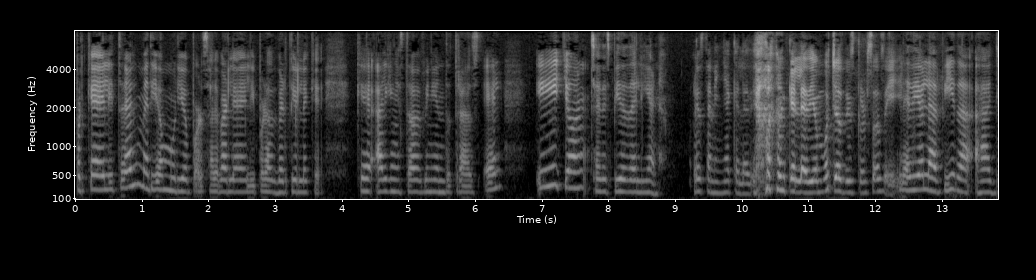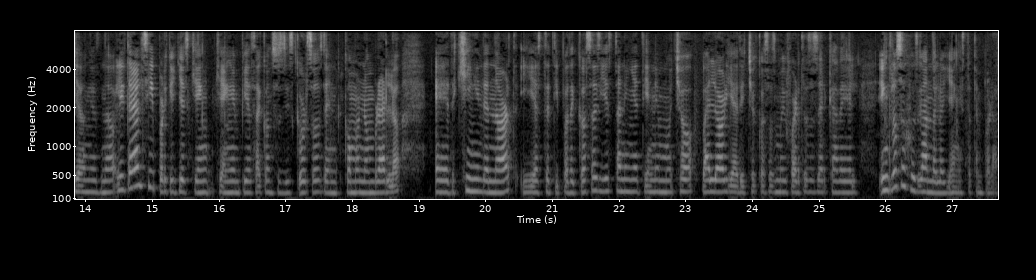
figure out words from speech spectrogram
porque literal medio murió por salvarle a él y por advertirle que, que alguien estaba viniendo tras él. Y John se despide de Liana. Esta niña que le dio, que le dio muchos discursos y... Le dio la vida a Jon Snow. Literal sí, porque ella es quien, quien empieza con sus discursos de cómo nombrarlo eh, The King in the North y este tipo de cosas. Y esta niña tiene mucho valor y ha dicho cosas muy fuertes acerca de él incluso juzgándolo ya en esta temporada.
